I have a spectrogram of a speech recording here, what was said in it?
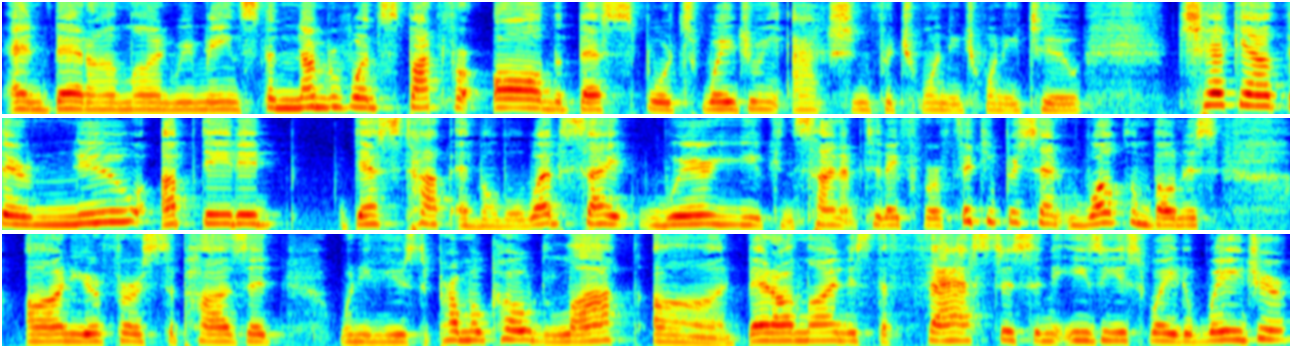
and Bet Online remains the number one spot for all the best sports wagering action for 2022. Check out their new updated desktop and mobile website where you can sign up today for a 50% welcome bonus on your first deposit. When you use the promo code locked on bet online is the fastest and easiest way to wager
